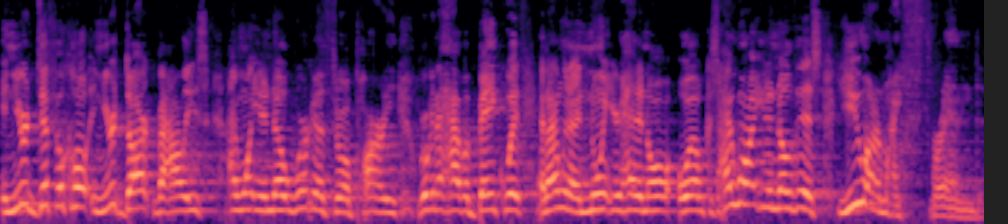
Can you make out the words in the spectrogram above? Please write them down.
in your difficult, in your dark valleys, I want you to know we're going to throw a party, we're going to have a banquet, and I'm going to anoint your head in oil because I want you to know this you are my friend.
